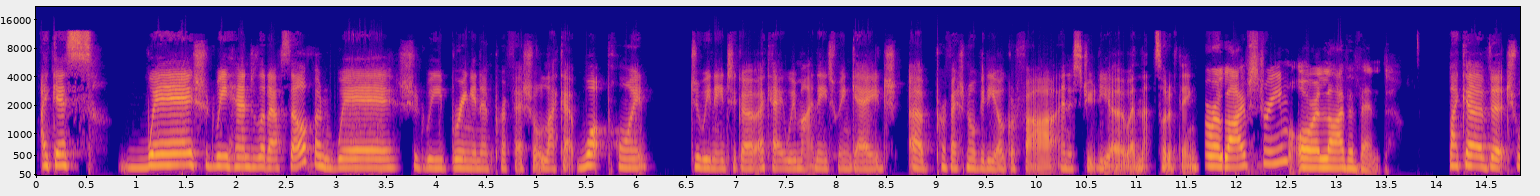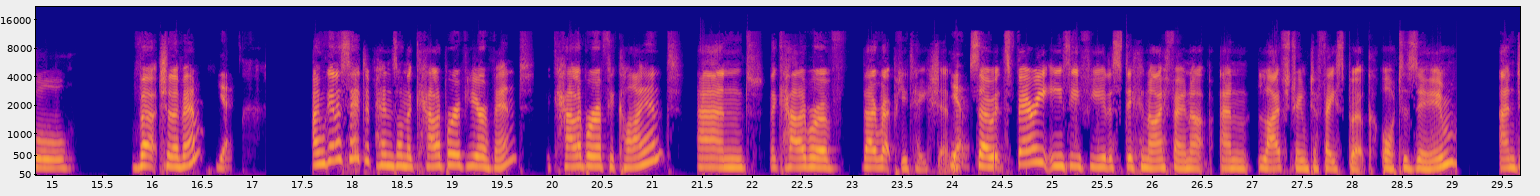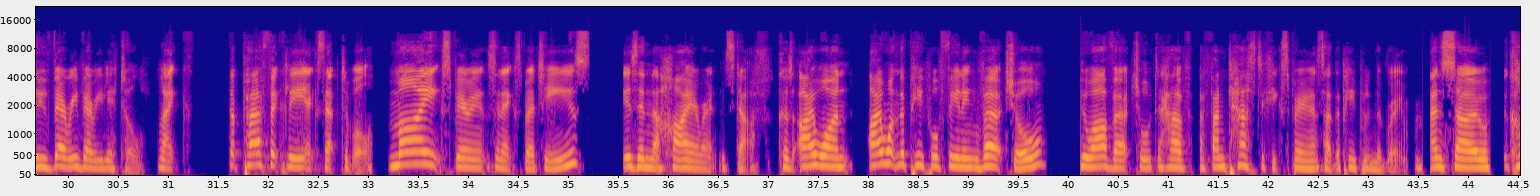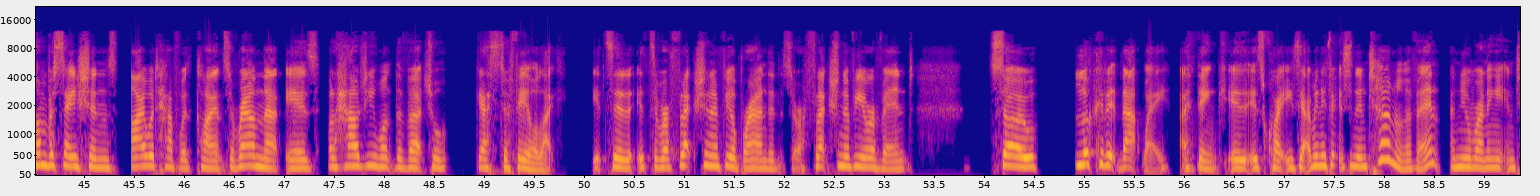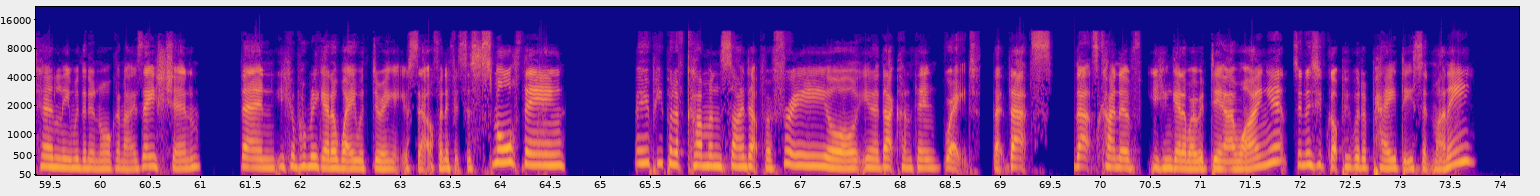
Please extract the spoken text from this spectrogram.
I guess where should we handle it ourselves and where should we bring in a professional? Like at what point do we need to go, okay, we might need to engage a professional videographer and a studio and that sort of thing? For a live stream or a live event? Like a virtual Virtual event? Yeah. I'm going to say it depends on the caliber of your event, the caliber of your client, and the caliber of their reputation. Yep. So it's very easy for you to stick an iPhone up and live stream to Facebook or to Zoom and do very, very little. Like the perfectly acceptable. My experience and expertise is in the higher end stuff because I want I want the people feeling virtual who are virtual to have a fantastic experience like the people in the room. And so the conversations I would have with clients around that is, well, how do you want the virtual guest to feel? Like it's a it's a reflection of your brand and it's a reflection of your event. So look at it that way, I think is, is quite easy. I mean, if it's an internal event and you're running it internally within an organization, then you can probably get away with doing it yourself. And if it's a small thing, maybe people have come and signed up for free or, you know, that kind of thing, great. That that's that's kind of you can get away with DIYing it. As soon as you've got people to pay decent money,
